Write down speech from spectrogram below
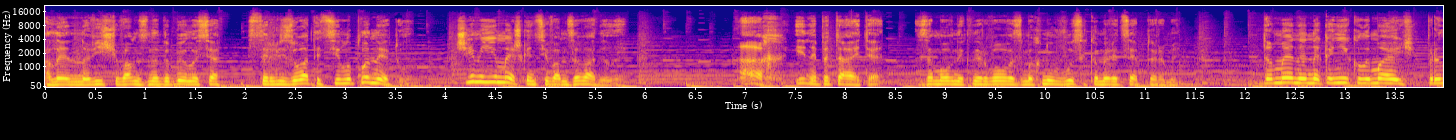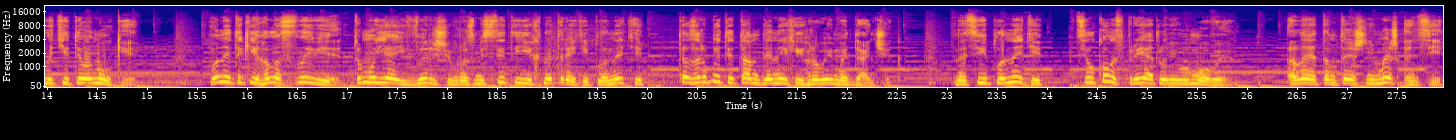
Але навіщо вам знадобилося стерилізувати цілу планету? Чим її мешканці вам завадили? Ах, і не питайте. Замовник нервово змахнув вусиками рецепторами. До мене на канікули мають прилетіти онуки. Вони такі галасливі, тому я й вирішив розмістити їх на третій планеті та зробити там для них ігровий майданчик. На цій планеті цілком сприятливі умови, але тамтешні мешканці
